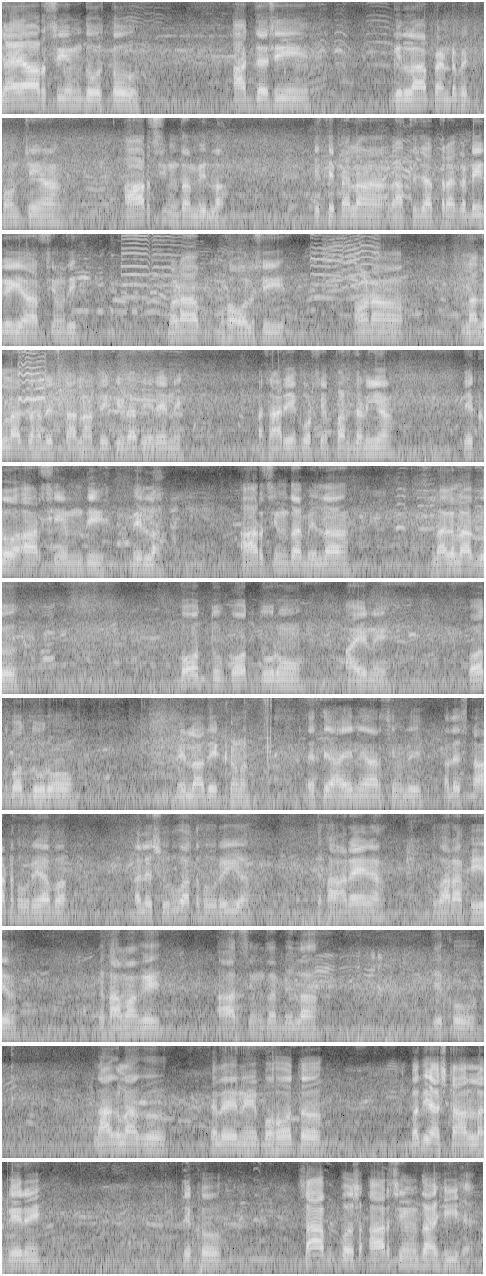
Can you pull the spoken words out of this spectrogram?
ਜੈ R seam ਦੋਸਤੋ। ਅੱਜ ਅਸੀਂ ਗਿੱਲਾ ਪਿੰਡ ਵਿੱਚ ਪਹੁੰਚੇ ਹਾਂ। ਆਰ ਸੀਮ ਦਾ ਮੇਲਾ। ਇੱਥੇ ਪਹਿਲਾਂ ਰੱਥ ਯਾਤਰਾ ਕੱਢੀ ਗਈ ਆਰ ਸੀਮ ਦੀ। ਬੜਾ ਮਾਹੌਲ ਸੀ। ਹੁਣ ਅਲੱਗ-ਅਲੱਗ ਹਲੇ ਸਟਾਲਾਂ ਤੇ ਗੇੜਾ ਦੇ ਰਹੇ ਨੇ। ਆ ਸਾਰੀਆਂ ਕੁਰਸੀਆਂ ਭਰ ਜਾਣੀਆਂ। ਦੇਖੋ ਆਰ ਸੀਮ ਦੀ ਮੇਲਾ। ਆਰ ਸੀਮ ਦਾ ਮੇਲਾ ਅਲੱਗ-ਅਲੱਗ ਬਹੁਤ ਦੂ, ਬਹੁਤ ਦੂਰੋਂ ਆਏ ਨੇ। ਬਹੁਤ ਬਹੁਤ ਦੂਰੋਂ ਮੇਲਾ ਦੇਖਣ। ਇੱਥੇ ਆਏ ਨੇ ਆਰਸੀਐਮ ਦੇ। ਹਲੇ ਸਟਾਰਟ ਹੋ ਰਿਹਾ ਵਾ। ਹਲੇ ਸ਼ੁਰੂਆਤ ਹੋ ਰਹੀ ਆ। ਦਿਖਾ ਰਹੇ ਆ। ਦੁਬਾਰਾ ਫੇਰ ਦਿਖਾਵਾਂਗੇ ਆਰਸੀਐਮ ਦਾ ਮੇਲਾ। ਦੇਖੋ ਅਲੱਗ-ਅਲੱਗ ਚਲੇ ਨੇ। ਬਹੁਤ ਵਧੀਆ ਸਟਾਲ ਲੱਗੇ ਨੇ। ਦੇਖੋ, ਸਭ ਕੁਝ ਆਰਸੀਐਮ ਦਾ ਹੀ ਹੈ।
